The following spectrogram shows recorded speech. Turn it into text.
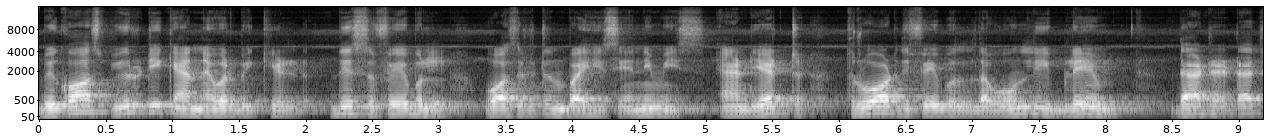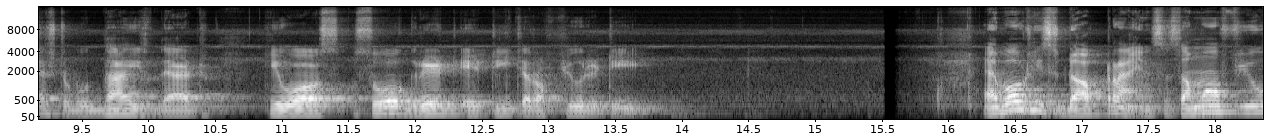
because purity can never be killed. This fable was written by his enemies, and yet throughout the fable, the only blame that attaches to Buddha is that he was so great a teacher of purity. About his doctrines, some of you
